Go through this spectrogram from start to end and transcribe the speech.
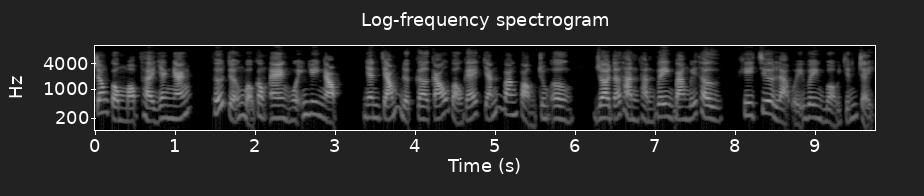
trong cùng một thời gian ngắn, Thứ trưởng Bộ Công an Nguyễn Duy Ngọc nhanh chóng được cơ cấu vào ghế chánh văn phòng Trung ương, rồi trở thành thành viên ban bí thư khi chưa là ủy viên Bộ Chính trị.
